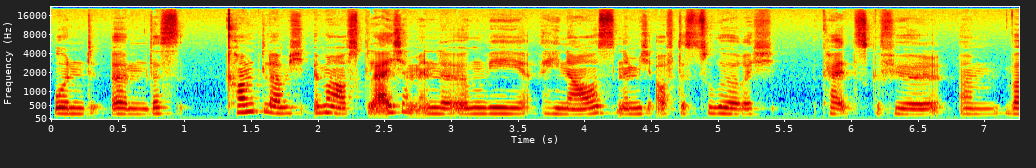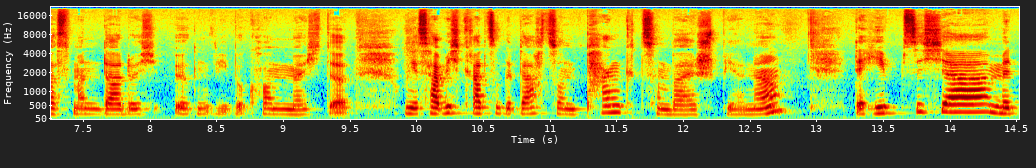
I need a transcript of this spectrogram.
Und ähm, das kommt, glaube ich, immer aufs Gleiche am Ende irgendwie hinaus, nämlich auf das Zugehörig Gerechtigkeitsgefühl, ähm, was man dadurch irgendwie bekommen möchte. Und jetzt habe ich gerade so gedacht, so ein Punk zum Beispiel, ne? Der hebt sich ja mit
